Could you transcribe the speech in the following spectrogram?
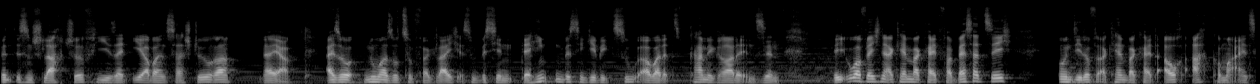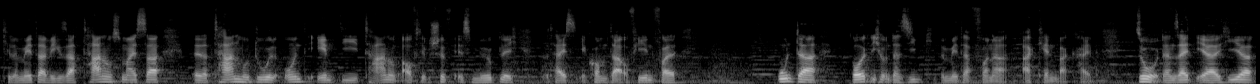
Ist ein Schlachtschiff, hier seid ihr aber ein Zerstörer. Naja, also nur mal so zum Vergleich. Ist ein bisschen, der hinkt ein bisschen gebig zu, aber das kam mir gerade in den Sinn. Die Oberflächenerkennbarkeit verbessert sich und die Lufterkennbarkeit auch 8,1 Kilometer. Wie gesagt, Tarnungsmeister, äh, Tarnmodul und eben die Tarnung auf dem Schiff ist möglich. Das heißt, ihr kommt da auf jeden Fall unter deutlich unter 7 Kilometer von der Erkennbarkeit. So, dann seid ihr hier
